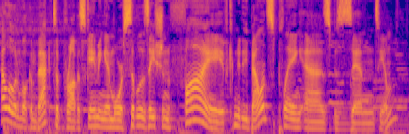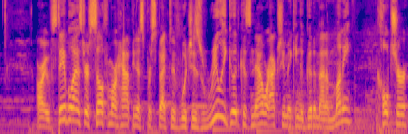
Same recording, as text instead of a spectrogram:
Hello and welcome back to Pravus Gaming and more Civilization 5 Community Balance, playing as Byzantium. Alright, we've stabilized ourselves from our happiness perspective, which is really good because now we're actually making a good amount of money, culture,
